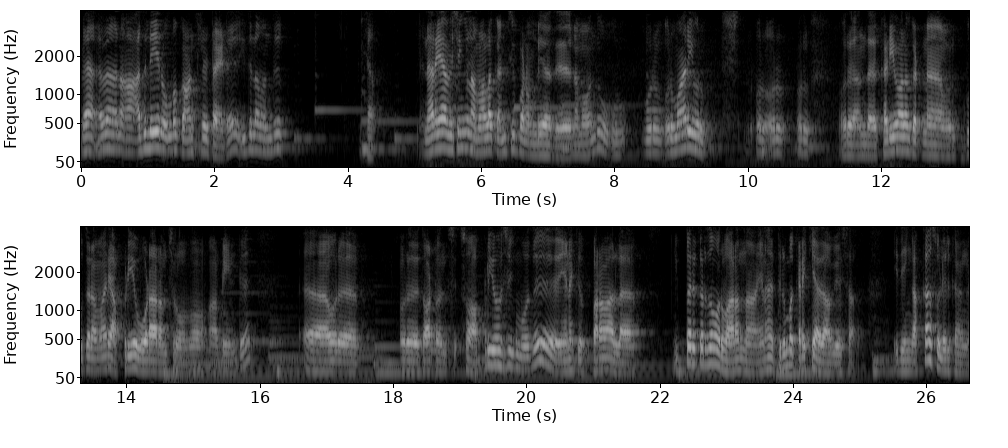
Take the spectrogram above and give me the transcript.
வே நான் அதுலேயே ரொம்ப கான்சன்ட்ரேட் ஆகிட்டு இதில் வந்து நிறையா விஷயங்கள் நம்மளால் கன்சியூம் பண்ண முடியாது. நம்ம வந்து ஒரு ஒரு மாதிரி ஒரு ஒரு ஒரு ஒரு ஒரு அந்த கடிவாளம் கட்டின ஒரு குதிரை மாதிரி அப்படியே ஓட ஆரம்பிச்சிருவோமோ அப்படின்ட்டு ஒரு ஒரு தாட் வந்துச்சு. ஸோ அப்படி யோசிக்கும் போது எனக்கு பரவாயில்ல. இப்போ இருக்கிறதும் ஒரு வரம் தான். ஏன்னா திரும்ப கிடைக்காது ஆப்வியஸாக இது எங்கள் அக்கா சொல்லியிருக்காங்க.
